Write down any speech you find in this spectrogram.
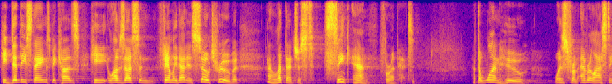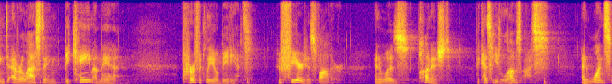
He did these things because he loves us. And family, that is so true. But let that just sink in for a bit. That the one who was from everlasting to everlasting became a man, perfectly obedient who feared his father and was punished because he loves us and wants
